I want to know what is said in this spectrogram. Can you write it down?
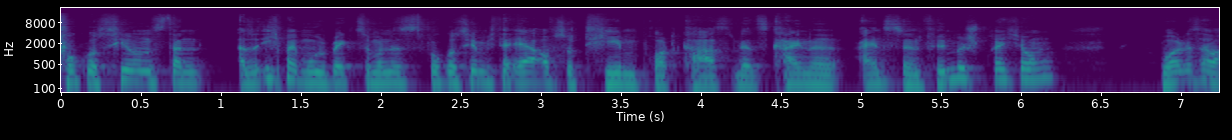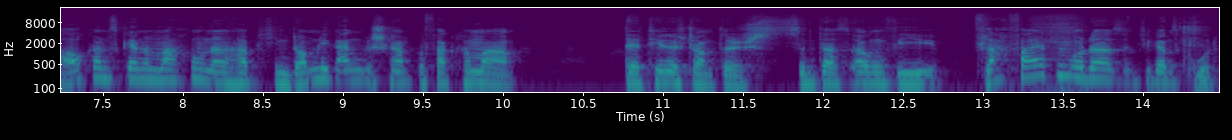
fokussieren uns dann, also ich bei Movie Break zumindest, fokussiere mich da eher auf so Themenpodcasts und jetzt keine einzelnen Filmbesprechungen. Wollte es aber auch ganz gerne machen und dann habe ich ihn Dominik angeschrieben, hab gefragt, hör mal, der Telestammtisch, sind das irgendwie Flachpfeifen oder sind die ganz gut?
